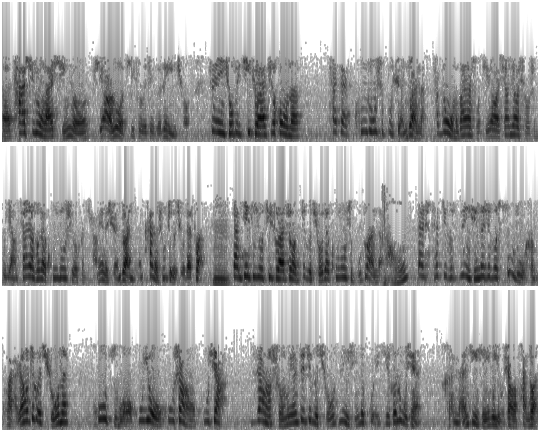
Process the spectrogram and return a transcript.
呃，它是用来形容皮尔洛踢出的这个任意球。任意球被踢出来之后呢？它在空中是不旋转的，它跟我们刚才所提到的香蕉球是不一样。香蕉球在空中是有很强烈的旋转，你能看得出这个球在转。嗯。但电梯球踢出来之后，这个球在空中是不转的。哦。但是它这个运行的这个速度很快，然后这个球呢，忽左忽右，忽上忽下，让守门员对这个球运行的轨迹和路线很难进行一个有效的判断。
